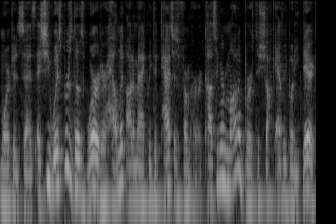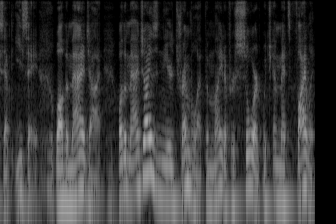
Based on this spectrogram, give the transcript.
Mordred says. As she whispers those words, her helmet automatically detaches from her, causing her mana burst to shock everybody there except Issei, while the Magi while the Magi's near tremble at the might of her sword, which emits violent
